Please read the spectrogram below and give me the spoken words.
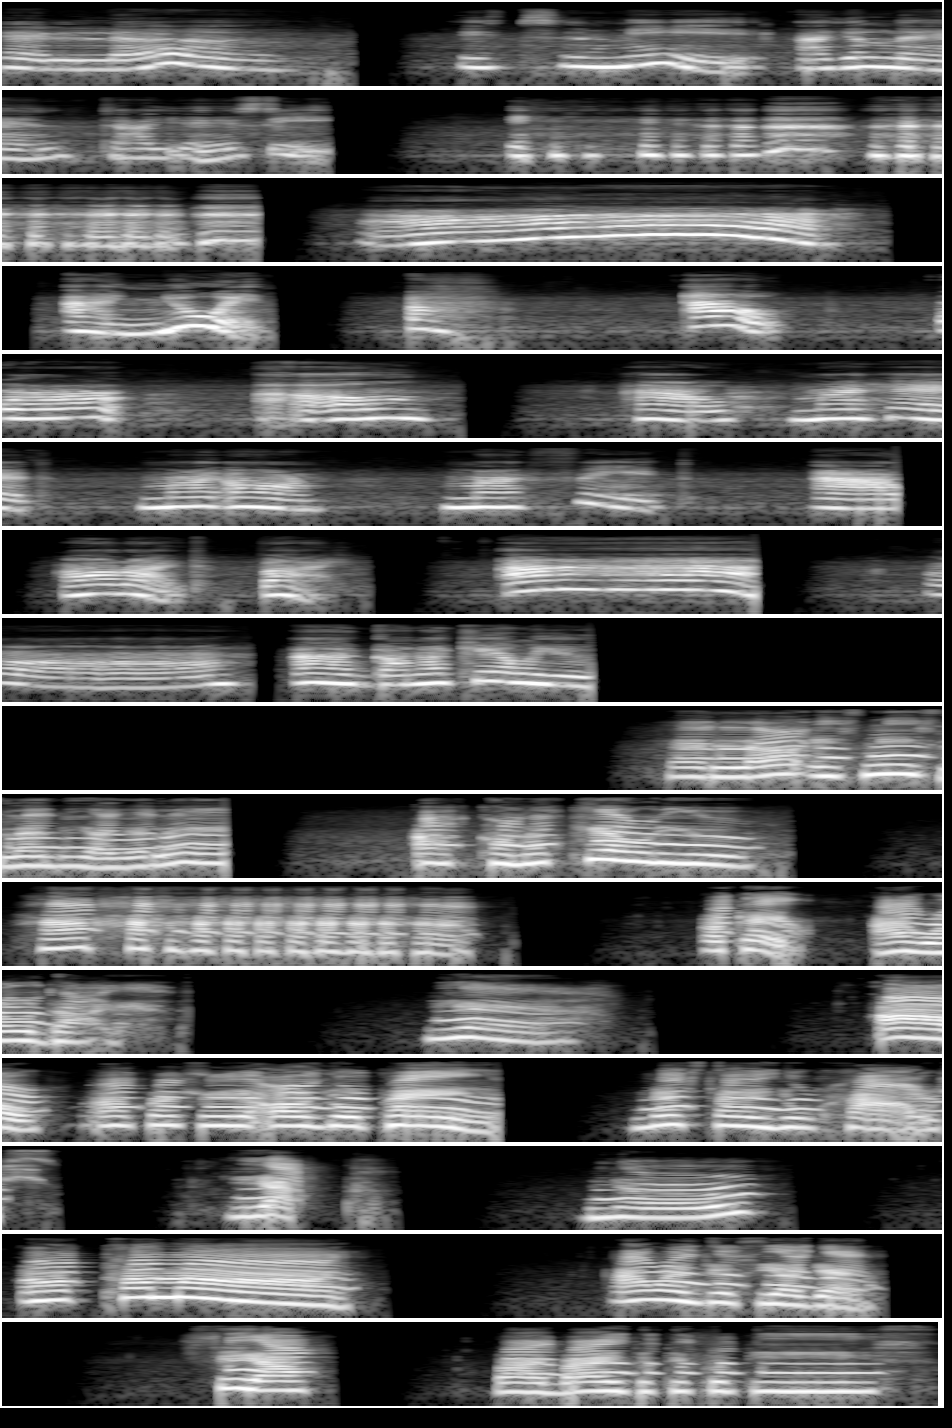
Hello. It's me, Ayelen Diacy. ah, I knew it. Oh, ow. Oh, ow. Ow. My head. My arm. My feet. Ow. All right. Bye. Ah! Aww, I'm gonna kill you. Hello, it's me, Slendy I'm gonna kill you. Ha ha ha ha ha ha ha ha. Okay, I will die. Yeah. Oh, I'm the pain. Next time your. Yep. No. Oh, come on. I want to see again. See ya. Bye bye, Tutti Frutti.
